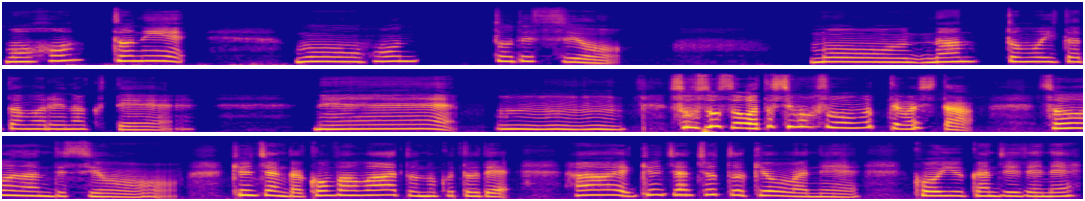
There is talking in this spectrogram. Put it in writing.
もう本当に、もう本当ですよ。もう、なんともいたたまれなくて。ねえ。うんうんうん。そうそうそう、私もそう思ってました。そうなんですよ。きゅんちゃんがこんばんは、とのことで。はい。きゅんちゃん、ちょっと今日はね、こういう感じでね、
